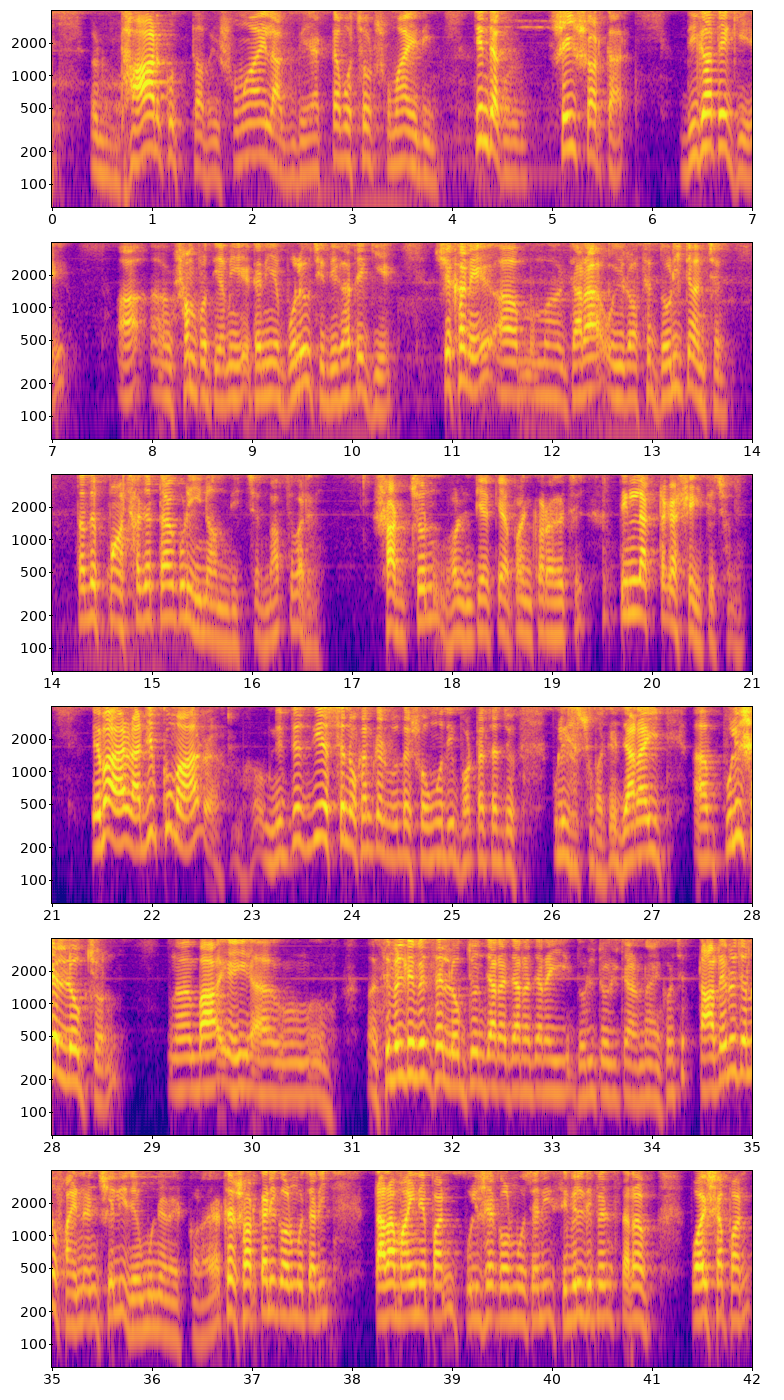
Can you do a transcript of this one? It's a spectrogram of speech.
ধার করতে হবে। সময় লাগবে। একটা বছর সময় দিন। চিন্তা করুন, সেই সরকার দীঘাতে গিয়ে সম্প্রতি আমি এটা নিয়ে বলেওছি দীঘাতে গিয়ে, সেখানে যারা ওই রথের দড়ি টানছেন, তাদের পাঁচ হাজার টাকা করে ইনাম দিচ্ছেন, ভাবতে পারেন। ষাটজন ভলেন্টিয়ারকে অ্যাপয়েন্ট করা হয়েছে, তিন লাখ টাকা সেই পেছনে। এবার রাজীব কুমার, নির্দেশ দিয়ে এসছেন ওখানকার বোধহয় সৌম্যদীপ ভট্টাচার্য পুলিশের সুপারকে, যারা এই পুলিশের লোকজন বা এই সিভিল ডিফেন্সের লোকজন যারা যারা যারা এই দড়ি টড়ি টানায় করেছে, তাদেরও যেন ফাইন্যান্সিয়ালি রেমুনারেট করা হয় আচ্ছা সরকারি কর্মচারী তারা মাইনে পান, পুলিশের কর্মচারী, সিভিল ডিফেন্স তারা পয়সা পান,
